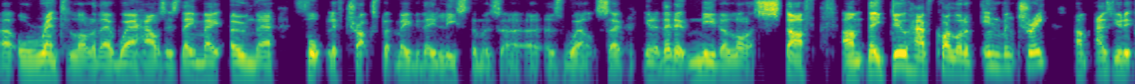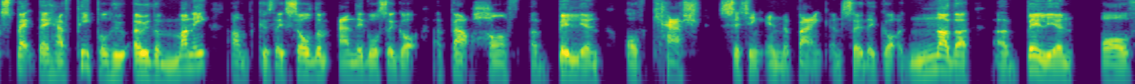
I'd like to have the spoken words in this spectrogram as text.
uh, or rent a lot of their warehouses. They may own their forklift trucks but maybe they lease them as uh, as well. So you know they don't need a lot of stuff. Um they do have quite a lot of inventory. Um, as you'd expect, they have people who owe them money um, because they sold them, and they've also got about half a billion of cash sitting in the bank. And so they've got another uh, billion of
